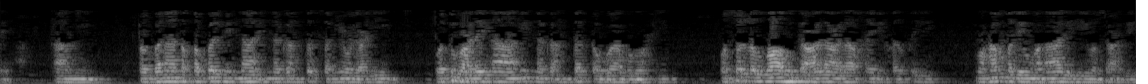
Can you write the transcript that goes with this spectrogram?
دے آمین۔ ربنا تقبل منا انك انت السميع العليم وتب علينا انك انت التواب الرحيم وصلى الله تعالى على خير خلقه محمد وآله وصحبه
